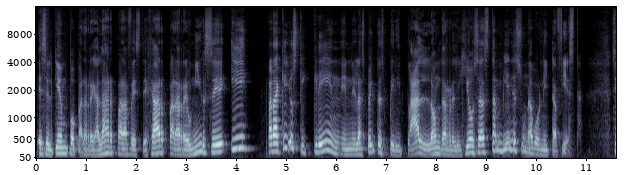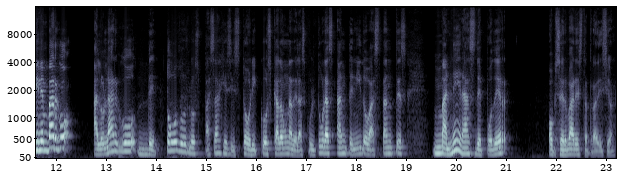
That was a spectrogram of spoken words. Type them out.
Es el tiempo para regalar, para festejar, para reunirse y para aquellos que creen en el aspecto espiritual, ondas religiosas, también es una bonita fiesta. Sin embargo, a lo largo de todos los pasajes históricos, cada una de las culturas han tenido bastantes maneras de poder observar esta tradición.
